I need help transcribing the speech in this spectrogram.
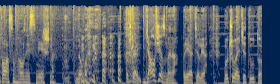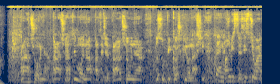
bola som hrozne smiešna. No, počkaj, ďalšia zmena, priatelia. Počúvajte túto. Práčovňa. Práčovňa. To je môj nápad, takže práčovňa, to sú pikošky o našich. Mali by ste zisťovať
